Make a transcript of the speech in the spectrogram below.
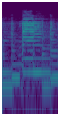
Música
